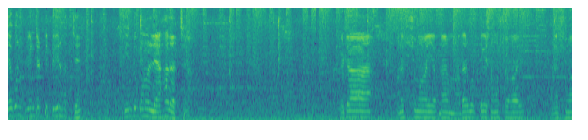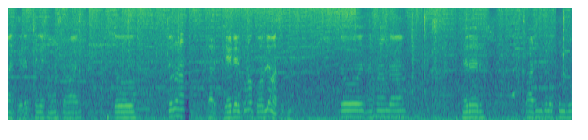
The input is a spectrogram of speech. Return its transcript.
দেখুন প্রিন্টারটি প্রিন্ট হচ্ছে, কিন্তু কোনো লেখা যাচ্ছে না। এটা অনেক সময় আপনার মাদারবোর্ড থেকে সমস্যা হয়, অনেক সময় হেডের থেকে সমস্যা হয়। তো চলুন না তার হেডের কোনো প্রবলেম আছে কি তো এখন আমরা হেডের কার্টিংগুলো খুলবো।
